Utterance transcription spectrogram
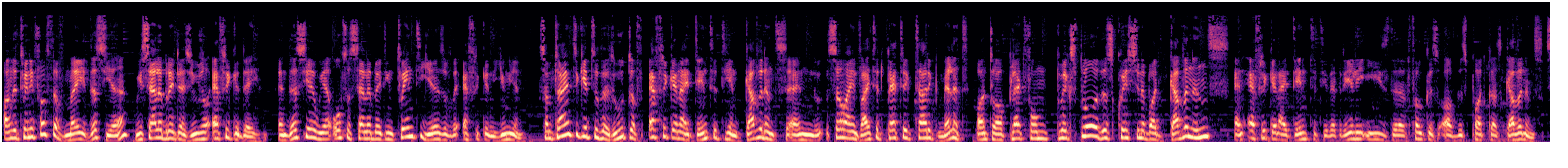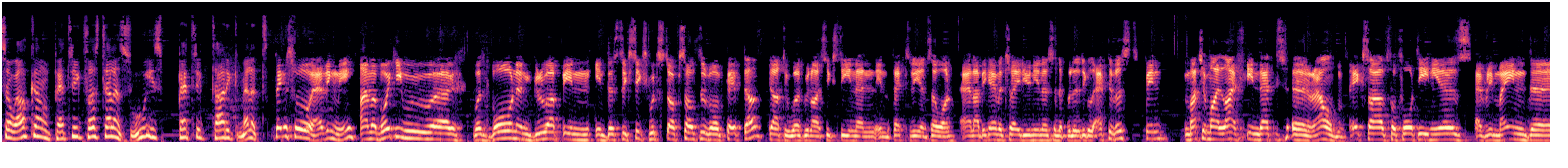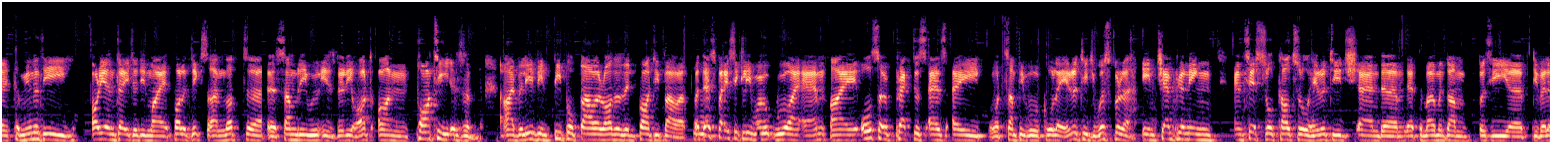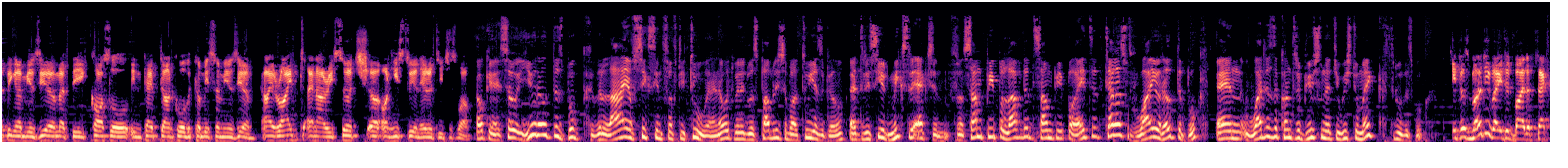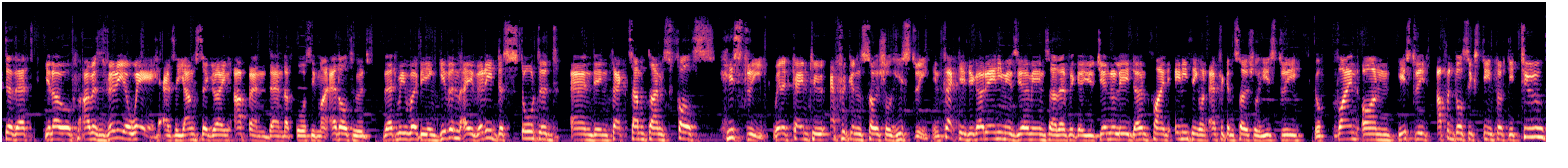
On the 25th of May this year, we celebrate as usual Africa Day. And this year we are also celebrating 20 years of the African Union. So I'm trying to get to the root of African identity and governance. And so I invited Patric Tariq Mellet onto our platform to explore this question about governance and African identity that really is the focus of this podcast, governance. So welcome, Patric. First tell us, who is Patric Tariq Mellet. Thanks for having me. I'm a boyki who uh, was born and grew up in, in District 6, Woodstock, Salt River of Cape Town. Started to work when I was 16 and in the factory and so on. And I became a trade unionist and a political activist. Spent much of my life in that uh, realm. Exiled for 14 years, have remained uh, community orientated in my politics. I'm not uh, somebody who is very hot on partyism. I believe in people power rather than party power. But that's basically who, who, I am. I also practice as a, what some people would call a heritage whisperer in championing ancestral cultural heritage. And um, at the moment, I'm busy uh, developing a museum at the castle in Cape Town called the Camissa Museum. I write and I research uh, on history and heritage as well. Okay, so you wrote this book, The Lie of 1652, and I know it when it was published about two years ago. It received mixed reaction. Some people loved it, some people hated it. Tell us why you wrote the book and what is the contribution that you wish to make through this book. It was motivated by the factor that, you know, I was very aware as a youngster growing up and, and of course in my adulthood that we were being given a very distorted and in fact sometimes false history when it came to African social history. In fact, if you go to any museum in South Africa, you generally don't find anything on African social history. You'll find on history up until 1652,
